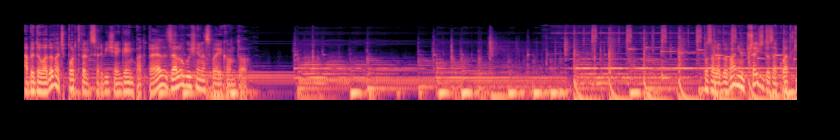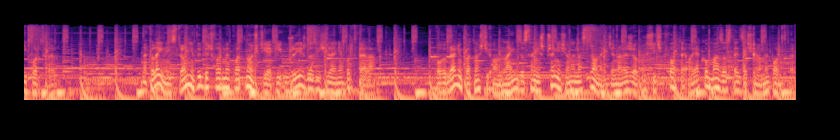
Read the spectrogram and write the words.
Aby doładować portfel w serwisie gamepad.pl, zaloguj się na swoje konto. Po zalogowaniu przejdź do zakładki Portfel. Na kolejnej stronie wybierz formę płatności, jakiej użyjesz do zasilenia portfela. Po wybraniu płatności online zostaniesz przeniesiony na stronę, gdzie należy określić kwotę, o jaką ma zostać zasilony portfel.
